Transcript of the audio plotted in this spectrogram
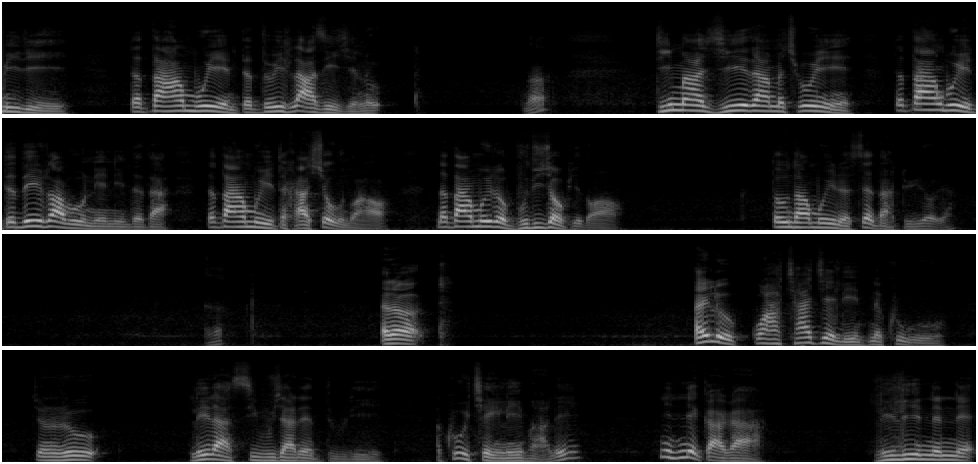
မီးတွေတသားမွေးရင်တသွေးလှစေခြင်းလို့နော်ဒီမှာရေးတာမချိုးရင်တသားမွေးတသေးလှဖို့နေနေတသားတသားမွေးတစ်ခါရှုံသွားအောင်နှစ်သားမွေးတော့ဘူးတိကြောက်ဖြစ်သွားအောင်သုံးသားမွေးတော့ဆက်တာတွေ့တော့ဗျာ အဲ့တော့အဲ့လိုကွာခြားချက်လေးနှစ်ခုကိုကျွန်တော်တို့လေးလာစီးပူးကြတဲ့သူတွေအခုအချိန်လေးမှာလေနှစ်နှစ်ကာကလေးလေးနက်နက်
